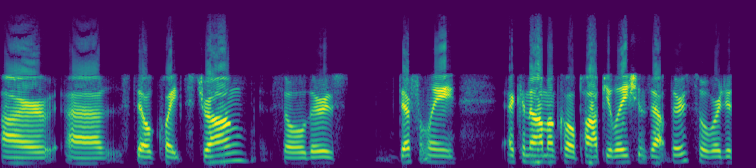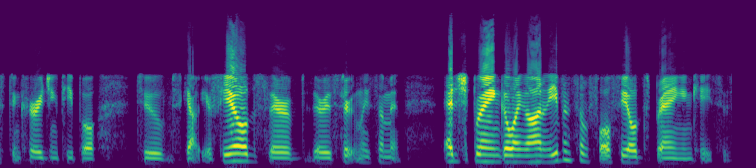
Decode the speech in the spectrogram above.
are uh, still quite strong. So there's definitely economical populations out there. So we're just encouraging people to scout your fields. There, there is certainly some edge spraying going on, and even some full field spraying in cases.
